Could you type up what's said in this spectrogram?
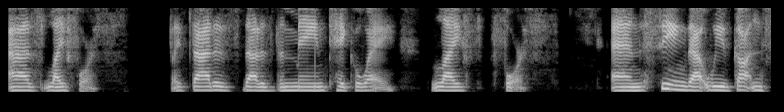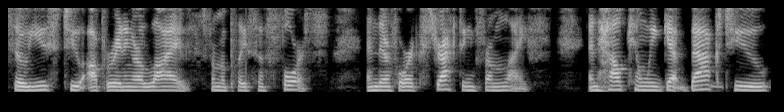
as life force. Like that is that is the main takeaway, life force and seeing that we've gotten so used to operating our lives from a place of force and therefore extracting from life. And how can we get back to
